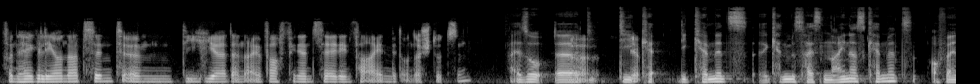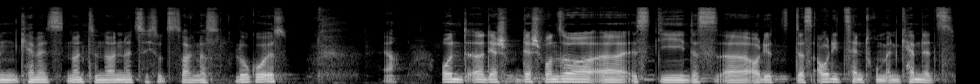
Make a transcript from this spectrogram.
von Helge Leonard sind, ähm, die hier dann einfach finanziell den Verein mit unterstützen. Also äh, äh die, ja. die Chemnitz, äh, Chemnitz heißt Niners Chemnitz, auch wenn Chemnitz 1999 sozusagen das Logo ist. Und äh, der, der Sponsor äh, ist die, das, äh, Audio, das Audi-Zentrum in Chemnitz.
